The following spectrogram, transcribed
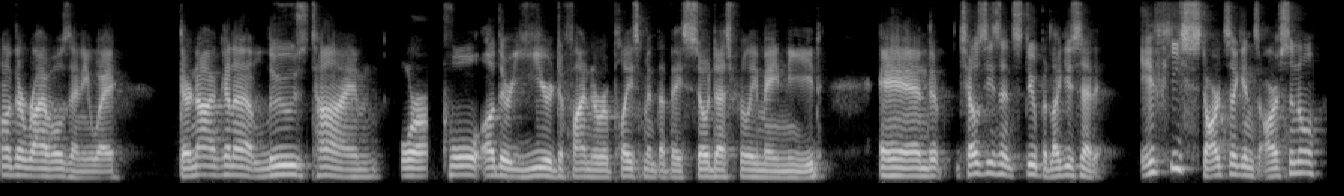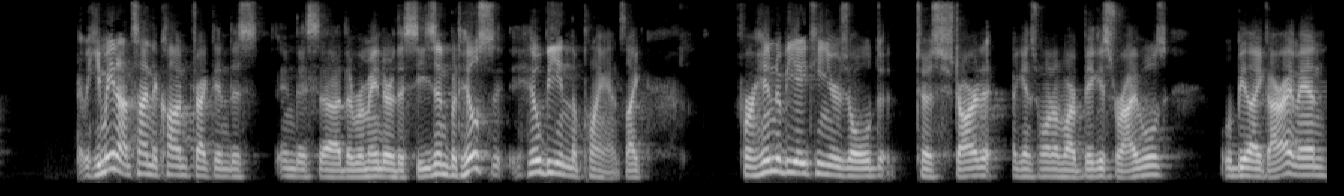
one of their rivals anyway. They're not going to lose time or a full other year to find a replacement that they so desperately may need. And Chelsea isn't stupid. Like you said, if he starts against Arsenal, he may not sign the contract in this in this uh, the remainder of the season, but he'll he'll be in the plans. Like for him to be 18 years old to start against one of our biggest rivals would be like, all right, man,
